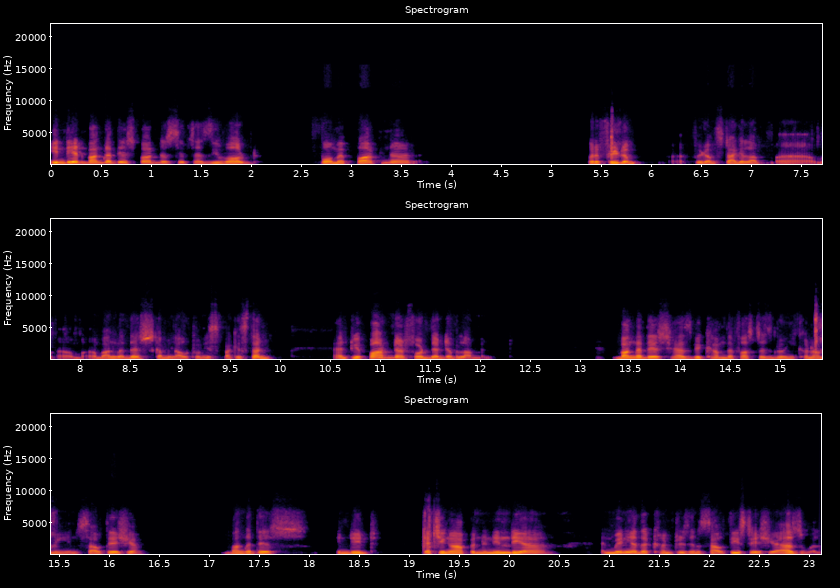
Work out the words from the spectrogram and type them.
Indian Bangladesh partnerships has evolved from a partner for freedom, freedom struggle of uh, um, Bangladesh coming out from East Pakistan, and to a partner for their development. Bangladesh has become the fastest growing economy in South Asia. Bangladesh, indeed, catching up in, in India and many other countries in Southeast Asia as well.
